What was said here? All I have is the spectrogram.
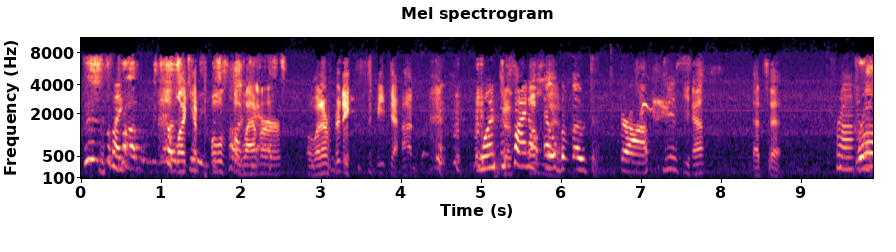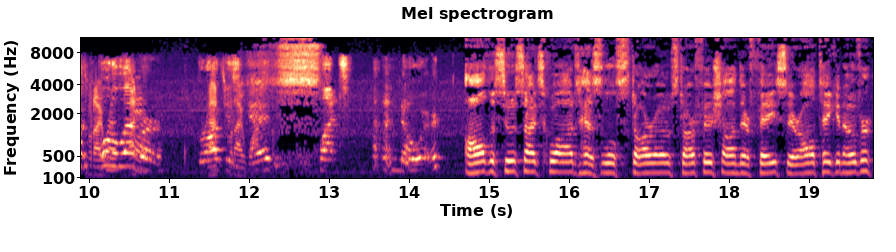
this is It's the like- problem with us like doing it pulls the lever podcast. or whatever needs to be done. One final one limb. elbow drop. Just Yeah, that's it. from Gronk, pull the lever. Gronk That's is what I want. dead. What? Out of nowhere. All the Suicide Squads has little Starro starfish on their face. They're all taken over,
